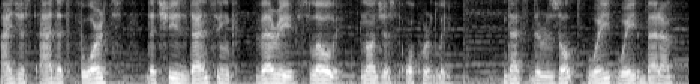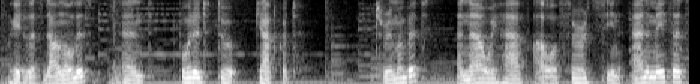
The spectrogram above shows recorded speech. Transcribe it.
I just added words that she is dancing very slowly, not just awkwardly. That's the result, way, way better. Okay, let's download it and put it to CapCut. Trim a bit, and now we have our third scene animated.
